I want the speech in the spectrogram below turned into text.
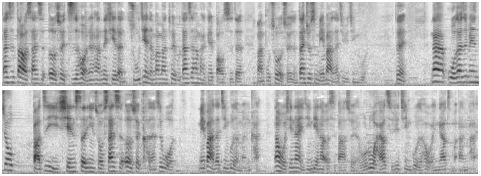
但是到了三十二岁之后，你就看那些人逐渐的慢慢退步，但是他们还可以保持着蛮不错的水准，但就是没办法再继续进步了。对，那我在这边就把自己先设定说，三十二岁可能是我。没办法再进步的门槛，那我现在已经练到二十八岁了。我如果还要持续进步的话，我应该要怎么安排？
